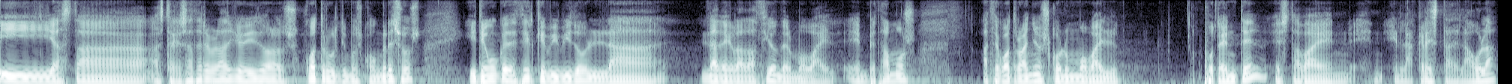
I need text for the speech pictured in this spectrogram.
Y hasta, hasta que se ha celebrado yo he ido a los cuatro últimos congresos y tengo que decir que he vivido la, degradación del mobile. Empezamos hace cuatro años con un mobile potente, estaba en, la cresta de la ola.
